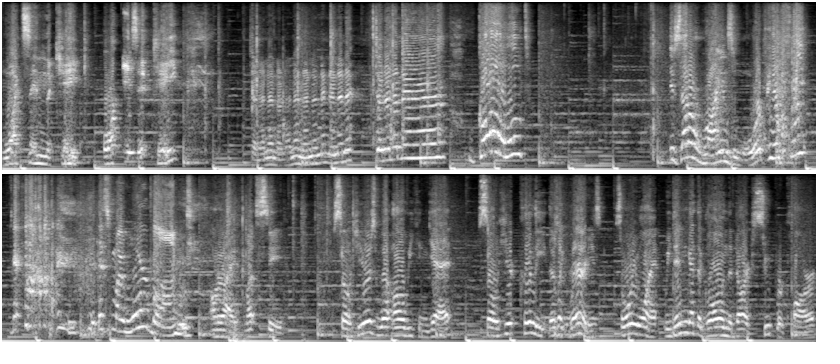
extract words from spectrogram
What's in the cake? Or is it cake? Gold? Is that Orion's lore pamphlet? it's my war bond. Alright, let's see. So here's what all we can get. So here, clearly, there's like rarities. So what we want, we didn't get the glow-in-the-dark super car,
